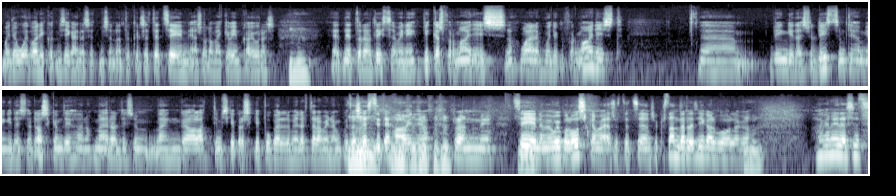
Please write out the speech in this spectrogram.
ma ei tea, uued valikud, mis iganes, et mis on natuke lihtsalt etseen ja sul on väike vimka juures mm. -hmm. et need tulevad lihtsamini, pikas formaadis, noh, oleneb muidugi formaadist Ehm, mingeid asju on lihtsam teha, mingeid asju on raskem teha, noh, määraldis on mänge alati miskipärast kipub jälle meelest ära minema, kuidas mm. hästi teha, on ju, run'i. stseene me võib-olla oskame, sest et see on niisugune standardasi igal pool, aga mm -hmm. aga need asjad,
